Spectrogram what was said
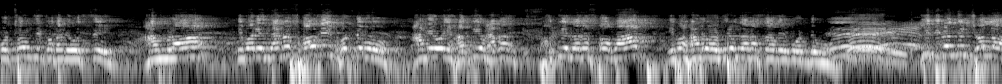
প্রথম যে কথাটি হচ্ছে আমরা এবারে জায়গা সহকেই ভোট দেবো। আগে ওই হাতিয়ে ভাগা হাতিয়ে জায়গা সহ বাদ এবার আমরা অর্জুন জায়গা সহকেই ভোট দেবো কি দিবেন তো ইনশাল্লাহ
